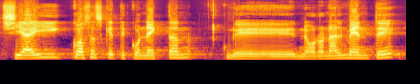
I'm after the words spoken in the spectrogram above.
sí hay cosas que te conectan eh, neuronalmente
